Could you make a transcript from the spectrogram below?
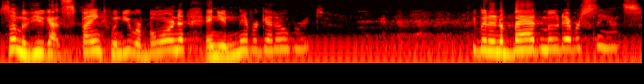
Some of you got spanked when you were born and you never got over it. You've been in a bad mood ever since.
